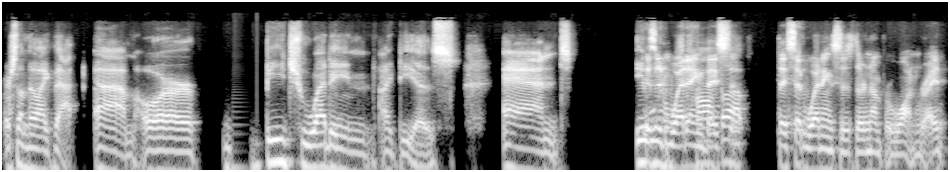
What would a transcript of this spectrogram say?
or something like that, um, or beach wedding ideas. And it is it wedding? They said they said weddings is their number one, right?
